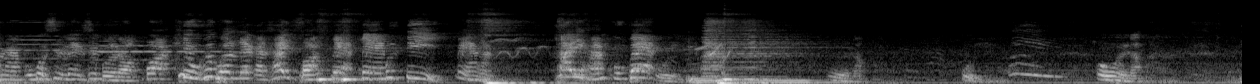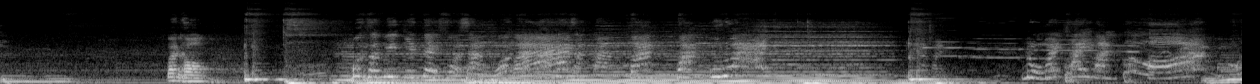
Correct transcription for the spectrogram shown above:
ำงานกูก็ซื้อเลขซื้อเบอร์ดอกบอกคิวคือเพิ่นเนี่ยกับใครสอนแปดแม่มึงตีไม่ยังอะใครหันกูแบกอุ้ยเออเนาะอุ้ย โอ้ยนะบันทองมึงจะมีกินได้สัวสั่งหัวมาสังต่างฟังฟังกูด้วยหนูไม่ใช่วันทอง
